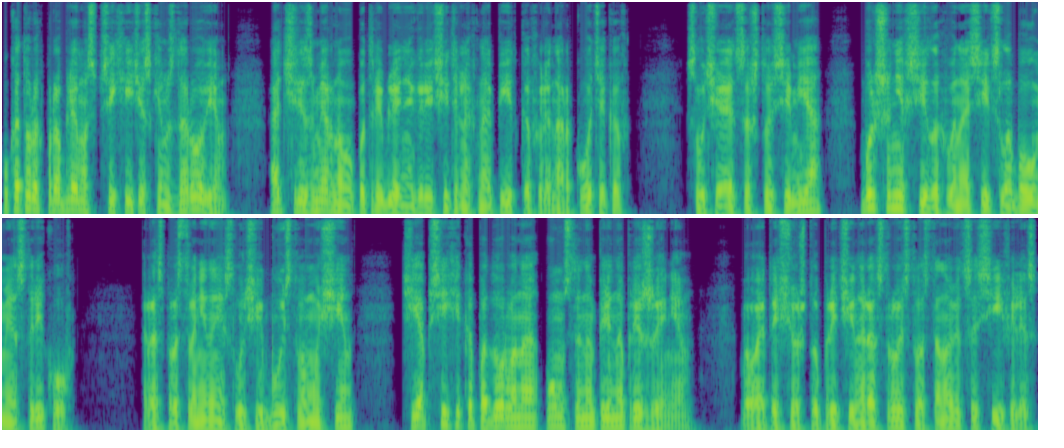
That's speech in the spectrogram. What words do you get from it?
у которых проблемы с психическим здоровьем от чрезмерного употребления горячительных напитков или наркотиков. Случается, что семья больше не в силах выносить слабоумие стариков. Распространены случаи буйства мужчин, чья психика подорвана умственным перенапряжением. Бывает еще, что причиной расстройства становится сифилис.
